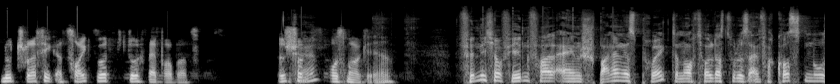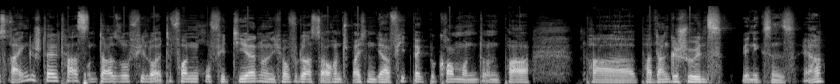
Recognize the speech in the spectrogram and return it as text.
nur Traffic erzeugt wird durch Webrobots. Das ist schon okay. Ausmarke, ja. Finde ich auf jeden Fall ein spannendes Projekt und auch toll, dass du das einfach kostenlos reingestellt hast und da so viele Leute von profitieren und ich hoffe, du hast da auch entsprechend ja Feedback bekommen und, und ein paar, paar, paar Dankeschöns wenigstens, ja.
